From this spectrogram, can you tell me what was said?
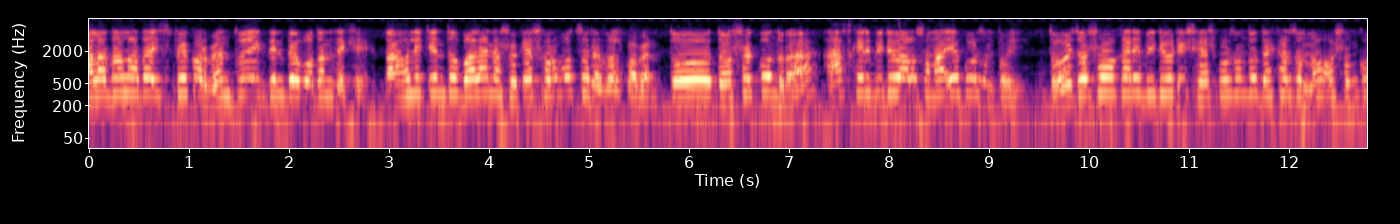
আলাদা আলাদা স্প্রে করবেন দুই একদিন ব্যবধান রেখে। তাহলে কিন্তু বালাই নাশকের সর্বোচ্চ রেজাল্ট পাবেন। তো দর্শক বন্ধুরা, আজকের ভিডিও আলোচনা এ পর্যন্তই। ধৈর্য সহকারে ভিডিওটি শেষ পর্যন্ত দেখার জন্য অসংখ্য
